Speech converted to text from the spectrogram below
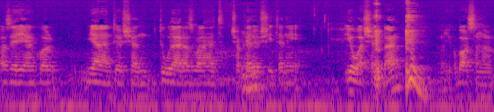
azért ilyenkor jelentősen túlárazva lehet csak Mhm. erősíteni jó esetben. Mondjuk a Barcelona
